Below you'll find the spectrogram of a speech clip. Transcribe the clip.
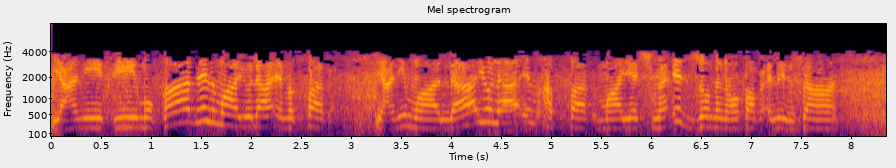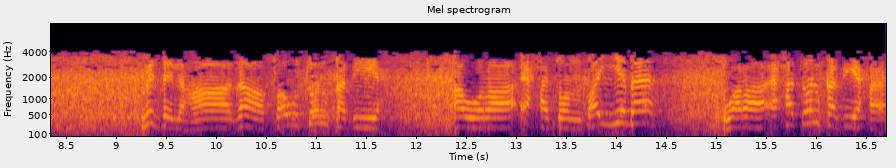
يعني في مقابل ما يلائم الطبع. يعني ما لا يلائم الطبع ما يشمئز منه طبع الإنسان. مثل هذا صوت قبيح أو رائحة طيبة ورائحة قبيحة.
